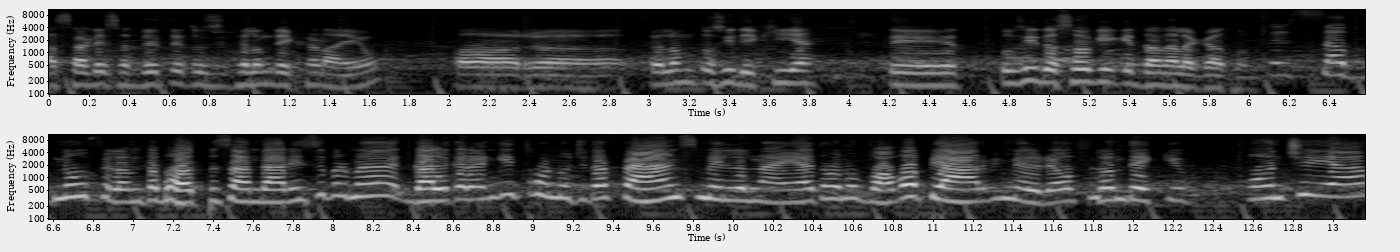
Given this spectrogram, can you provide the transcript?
ਅੱਜ ਸਾਡੇ ਸੱਦੇ ਤੇ ਤੁਸੀਂ ਫਿਲਮ ਦੇਖਣ ਆਏ ਹੋ। ਔਰ ਫਿਲਮ ਤੁਸੀਂ ਦੇਖੀ ਹੈ, ਤੇ ਤੁਸੀਂ ਦੱਸੋ ਕਿ ਕਿੱਦਾਂ ਦਾ ਲੱਗਾ ਤੁਹਾਨੂੰ? ਫਿਰ ਸਭ ਨੂੰ ਫਿਲਮ ਤਾਂ ਬਹੁਤ ਪਸੰਦ ਆ ਰਹੀ ਸੀ, ਪਰ ਮੈਂ ਗੱਲ ਕਰਾਂਗੀ, ਤੁਹਾਨੂੰ ਜਿਹਦਾ ਫੈਨਸ ਮਿਲਣ ਆਏ ਆ, ਤੁਹਾਨੂੰ ਵਾਵਾ ਪਿਆਰ ਵੀ ਮਿਲ ਰਿਹਾ, ਉਹ ਫਿਲਮ ਦੇਖ ਕੇ ਪਹੁੰਚੇ ਆ।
